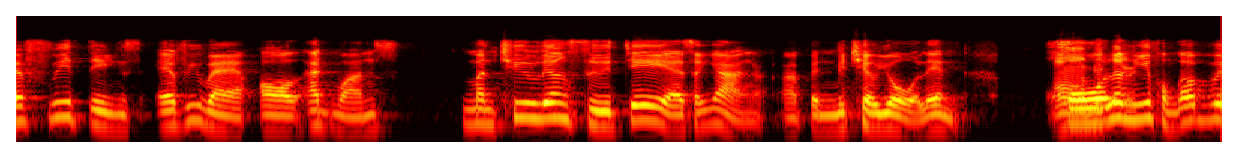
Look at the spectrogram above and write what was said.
everything everywhere all at once มันชื่อเรื่องซือเจ๊อะไรสักอย่างอะอะเป็นมิเชลโยเล่นอ่าโห Michelle เรื่องนี้ผมก็ไป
